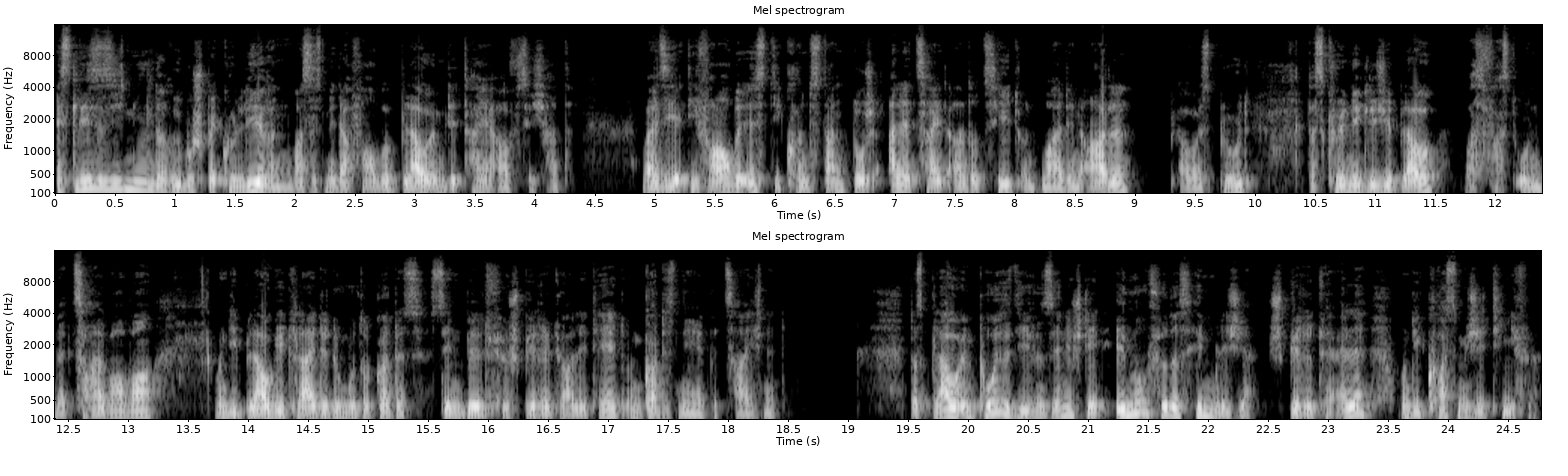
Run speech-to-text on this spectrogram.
Es ließe sich nun darüber spekulieren, was es mit der Farbe Blau im Detail auf sich hat, weil sie die Farbe ist, die konstant durch alle Zeitalter zieht und mal den Adel, blaues Blut, das königliche Blau, was fast unbezahlbar war, und die blau gekleidete Mutter Gottes, Sinnbild für Spiritualität und Gottesnähe bezeichnet. Das Blau im positiven Sinne steht immer für das Himmlische, Spirituelle und die kosmische Tiefe.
